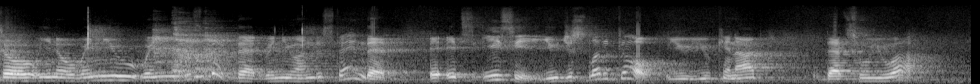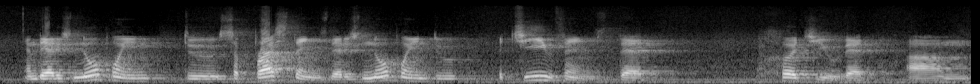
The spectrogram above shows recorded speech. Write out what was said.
so, you know, when you, when you respect that, when you understand that, it's easy. You just let it go. You, you cannot, that's who you are. And there is no point to suppress things, there is no point to achieve things that hurt you, that um,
